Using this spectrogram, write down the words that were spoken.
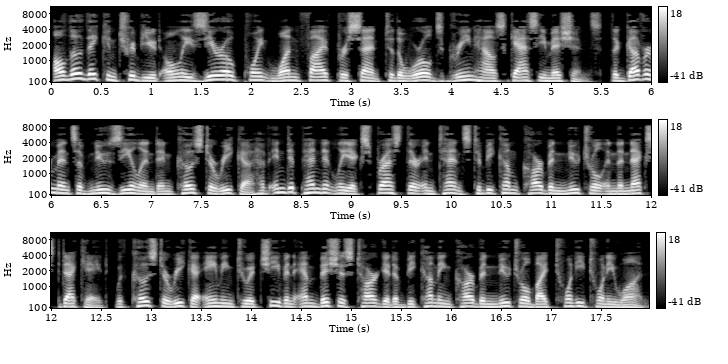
Although they contribute only 0.15% to the world's greenhouse gas emissions, the governments of New Zealand and Costa Rica have independently expressed their intents to become carbon neutral in the next decade, with Costa Rica aiming to achieve an ambitious target of becoming carbon neutral by 2021.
